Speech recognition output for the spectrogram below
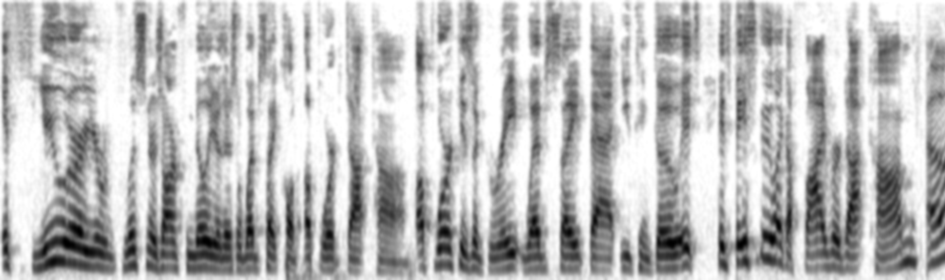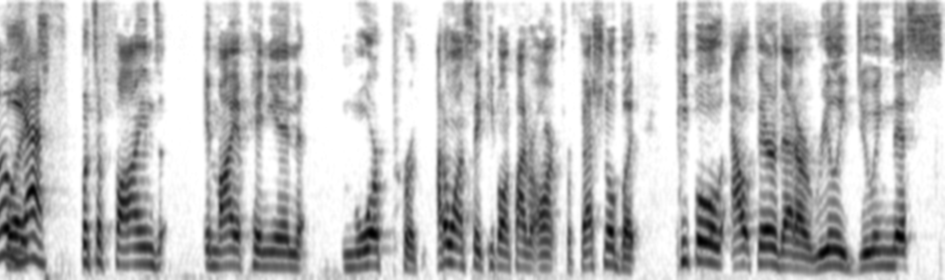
if you or your listeners aren't familiar, there's a website called upwork.com. Upwork is a great website that you can go it's it's basically like a fiverr.com. Oh, but, yes. But to find in my opinion more pro, I don't want to say people on Fiverr aren't professional, but people out there that are really doing this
